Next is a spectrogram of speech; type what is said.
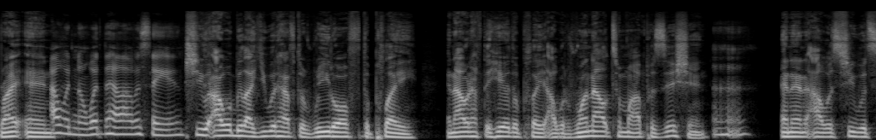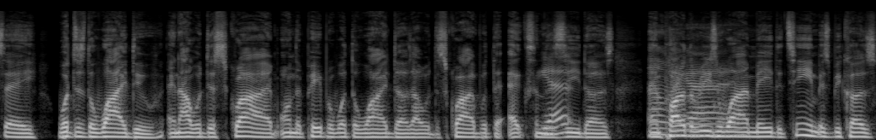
right? And I wouldn't know what the hell I was saying. she, I would be like, you would have to read off the play, and I would have to hear the play. I would run out to my position, Uh-huh. and then I was, she would say, "What does the Y do?" And I would describe on the paper what the Y does. I would describe what the X and Yep. the Z does. And Oh part of the reason why I made the team is because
